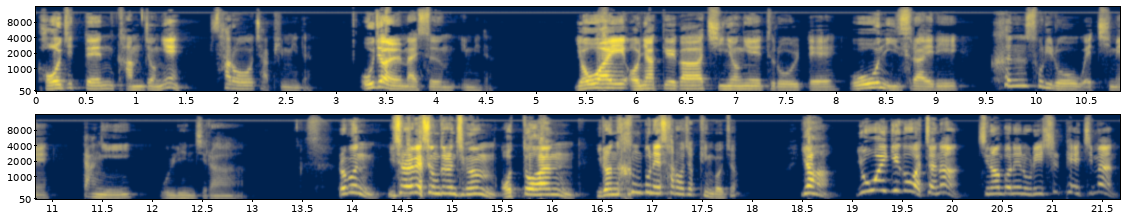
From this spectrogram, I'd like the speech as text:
거짓된 감정에 사로잡힙니다. 5절 말씀입니다. 여호와의 언약궤가 진영에 들어올 때 온 이스라엘이 큰 소리로 외침에 땅이 울린지라. 여러분, 이스라엘 백성들은 지금 어떠한 이런 흥분에 사로잡힌 거죠? 야, 여호와의 궤가 왔잖아. 지난번에는 우리 실패했지만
